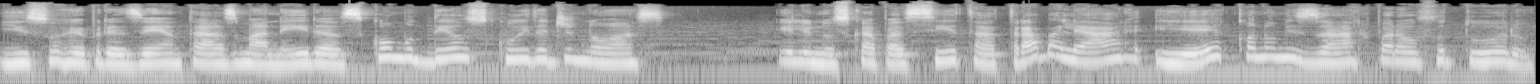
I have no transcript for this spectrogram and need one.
Isso representa as maneiras como Deus cuida de nós. Ele nos capacita a trabalhar e economizar para o futuro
